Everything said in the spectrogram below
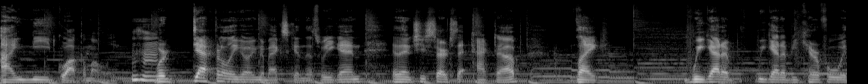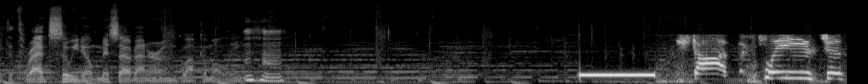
I need guacamole. Mm-hmm. We're definitely going to Mexican this weekend. And then she starts to act up. Like we gotta we gotta be careful with the threats so we don't miss out on our own guacamole. Mm-hmm. Stop. Please just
